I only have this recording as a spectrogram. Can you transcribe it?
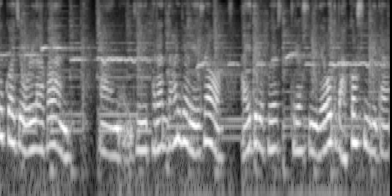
도까지 올라간 아이 베란다 환경에서 아이들을 보여 드렸습니다. 이것도 마커스입니다.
